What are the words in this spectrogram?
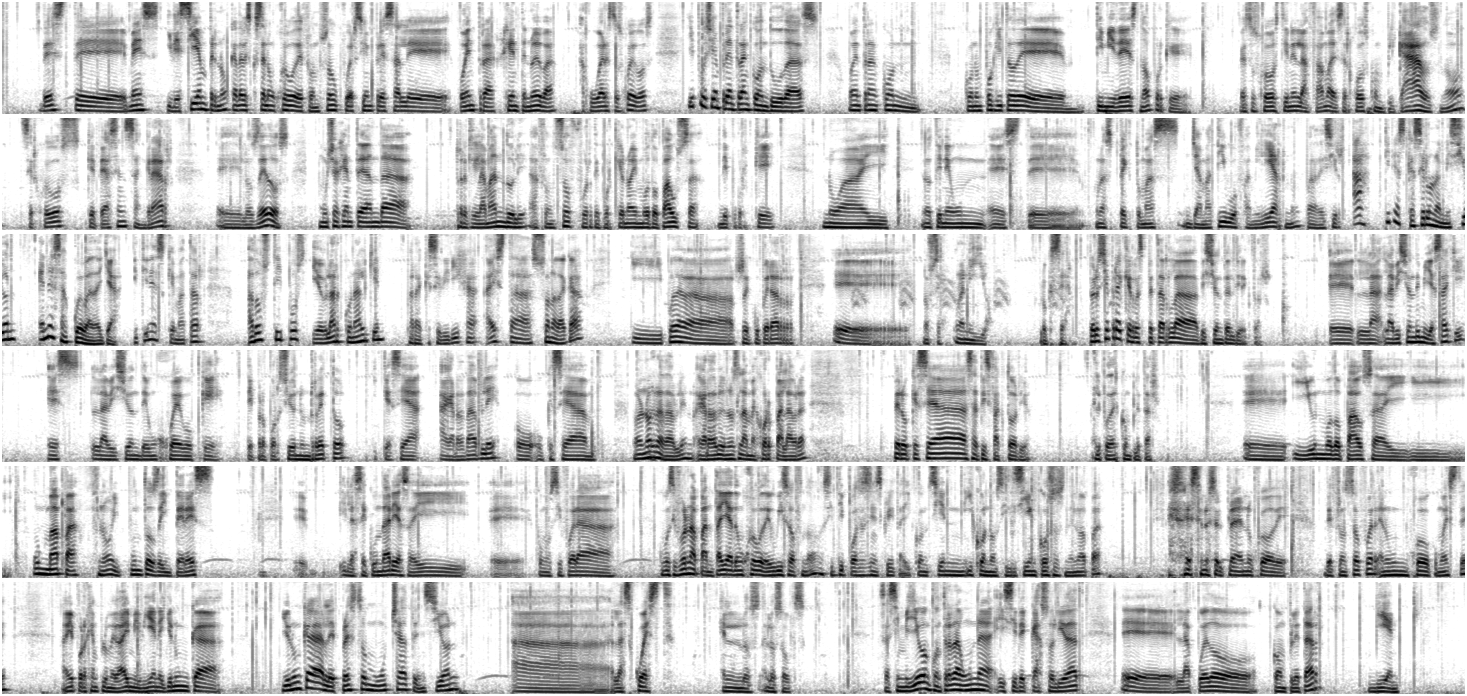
de este mes y de siempre, ¿no? Cada vez que sale un juego de From Software siempre sale o entra gente nueva a jugar estos juegos y pues siempre entran con dudas o entran con con un poquito de timidez, ¿no? Porque Estos juegos tienen la fama de ser juegos complicados, ¿no? Ser juegos que te hacen sangrar eh, los dedos. Mucha gente anda reclamándole a From Software de por qué no hay modo pausa, de por qué no hay no tiene un este un aspecto más llamativo, familiar, ¿no? Para decir, "Ah, tienes que hacer una misión en esa cueva de allá y tienes que matar a dos tipos y hablar con alguien para que se dirija a esta zona de acá y pueda recuperar, eh, no sé, un anillo, lo que sea. Pero siempre hay que respetar la visión del director. Eh, la, la visión de Miyazaki es la visión de un juego que te proporcione un reto y que sea agradable o, o, que sea, bueno, no agradable, agradable no es la mejor palabra, pero que sea satisfactorio el poder completar. Eh, y un modo pausa y, un mapa, ¿no? Y puntos de interés. Eh, y las secundarias ahí eh, como si fuera como si fuera una pantalla de un juego de Ubisoft, ¿no? Así tipo Assassin's Creed ahí con 100 iconos y 100 cosas en el mapa. Ese no es el plan en un juego de, de From Software, en un juego como este. A mí, por ejemplo, me va y me viene. Yo nunca yo nunca le presto mucha atención a las quests en los, en los Souls. O sea, si me llego a encontrar a una y si de casualidad eh, la puedo completar, bien.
